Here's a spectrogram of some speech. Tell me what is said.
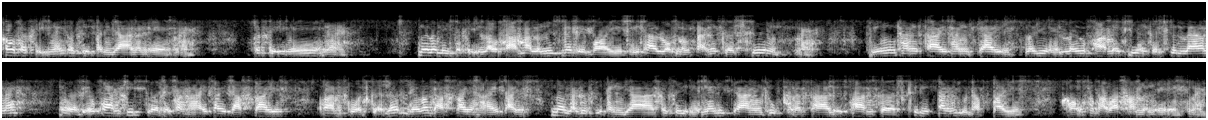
เข้าสตินั้นก็คือปัญญานั่นเองนะสตินี้นะ เมื่อเรามีสติเราสามารถระลึกได้บ่อยๆถึงอารมณ์ต่างๆที่เกิดขึ้นนะถึงทางกายทางใจเราจะเห็นเลยความไม่เที่ยงเกิดขึ้นแล้วนะเออเดี๋ยวความคิดเกิดเดี๋ยวก็หายไปดับไป ความโกรธเกิดแล้วเดี๋ยวก็ดับไปหายไปนั่นแหละก็คือปัญญาก็คือเห็นอนิจจังทุกขันตาหรือความเกิดขึ้นตั้งอยู่ดับไปของสภาวะธรรมนั่นเองนะ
